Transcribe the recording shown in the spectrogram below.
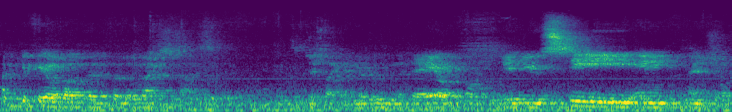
How did you feel about the, the little exercise? Was it just like in the room in the day, or, or did you see any potential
